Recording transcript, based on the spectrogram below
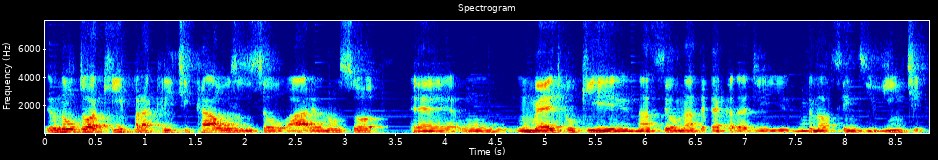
eu não estou aqui para criticar o uso do celular, eu não sou é, um, um, médico que nasceu na década de 1920,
